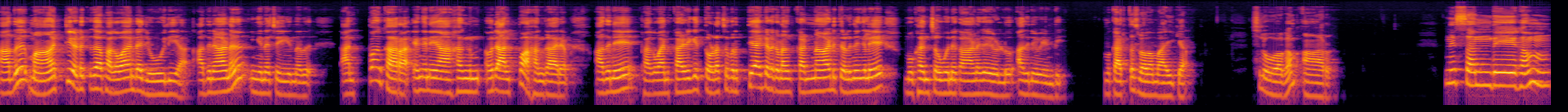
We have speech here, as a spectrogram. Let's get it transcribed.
അത് മാറ്റിയെടുക്കുക ഭഗവാന്റെ ജോലിയാണ് അതിനാണ് ഇങ്ങനെ ചെയ്യുന്നത്. അല്പം കറ എങ്ങനെ അഹം ഒരല്പം അഹങ്കാരം. അതിനെ ഭഗവാൻ കഴുകി തുടച്ച് വൃത്തിയാക്കി എടുക്കണം. കണ്ണാടി തെളിഞ്ഞെങ്കിലേ മുഖം ചൊവ്വന് കാണുകയുള്ളൂ അതിനു വേണ്ടി. നമുക്ക് അടുത്ത ശ്ലോകം വായിക്കാം. ശ്ലോകം ആറ്. നിസ്സന്ദേഹം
